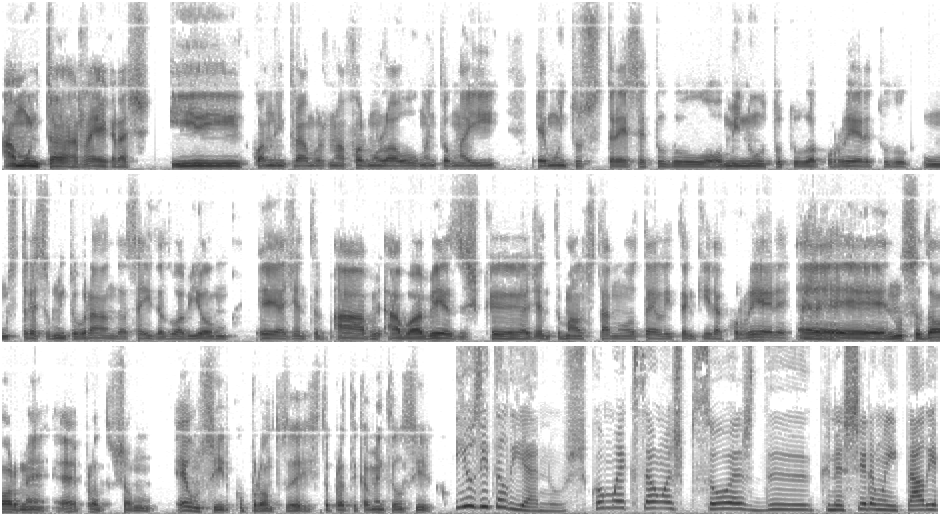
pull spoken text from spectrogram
há muitas regras e quando entramos na Fórmula 1, então aí é muito stress, é tudo ao minuto, tudo a correr, é tudo um stress muito grande. A saída do avião, é, a gente há, há vezes que a gente mal está no hotel e tem que ir a correr, é, não se dorme, é, pronto, são é um circo, pronto, é, isto praticamente é um circo. E os italianos? Como é que são as pessoas de, que nasceram em Itália?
